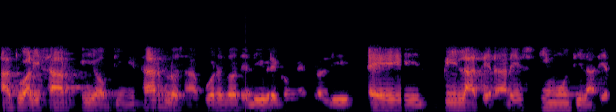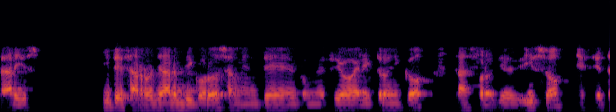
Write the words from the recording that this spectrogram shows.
actualizar y optimizar los acuerdos de libre comercio eh, bilaterales y multilaterales y desarrollar vigorosamente el comercio electrónico transfronterizo, etc.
